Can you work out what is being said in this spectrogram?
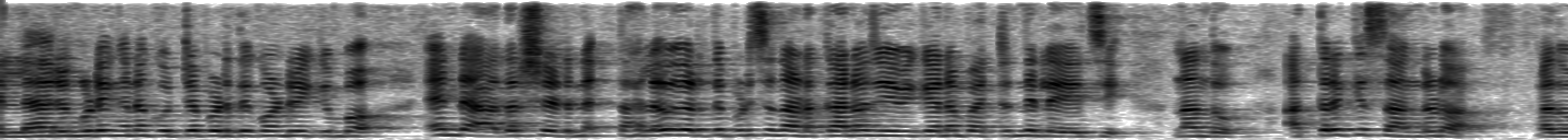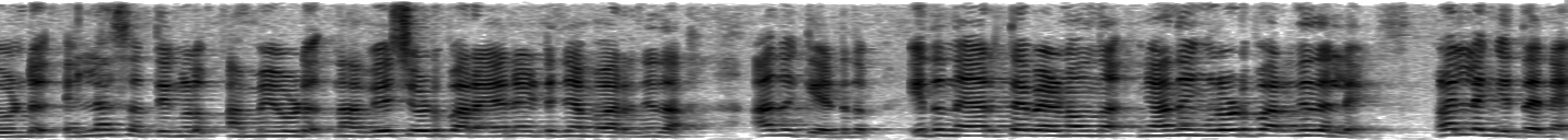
എല്ലാവരും കൂടി ഇങ്ങനെ കുറ്റപ്പെടുത്തിക്കൊണ്ടിരിക്കുമ്പോൾ എന്റെ ആദർശേട്ടന് തല ഉയർത്തിപ്പിടിച്ച് നടക്കാനോ ജീവിക്കാനോ പറ്റുന്നില്ല ചേച്ചി? നന്ദു അത്രയ്ക്ക് സങ്കടമാണ് അതുകൊണ്ട് എല്ലാ സത്യങ്ങളും അമ്മയോട് നവ്യേശിയോട് പറയാനായിട്ട് ഞാൻ പറഞ്ഞതാ. അത് കേട്ടതും ഇത് നേരത്തെ വേണമെന്ന് ഞാൻ നിങ്ങളോട് പറഞ്ഞതല്ലേ? അല്ലെങ്കിൽ തന്നെ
